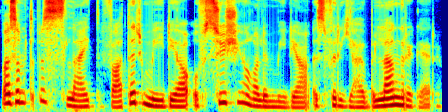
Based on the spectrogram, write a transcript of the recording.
was om te besluit watter media of sosiale media is vir jou belangriker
